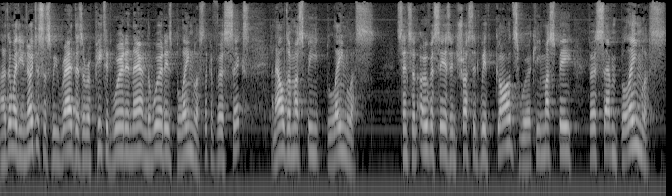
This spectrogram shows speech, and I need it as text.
And I don't know whether you notice as we read, there's a repeated word in there, and the word is blameless. Look at verse 6. An elder must be blameless. Since an overseer is entrusted with God's work, he must be, verse 7, blameless.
